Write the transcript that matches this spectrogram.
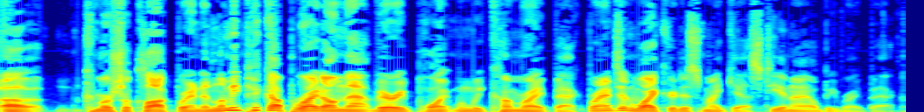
uh, commercial clock, Brandon. Let me pick up right on that very point when we come right back. Brandon Weichert is my guest. He and I will be right back.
